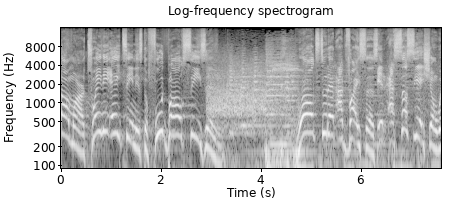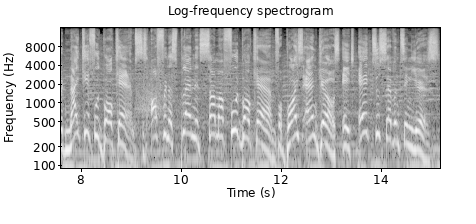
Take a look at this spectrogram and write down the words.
Summer 2018 is the football season. World Student Advisors, in association with Nike Football Camps, is offering a splendid summer football camp for boys and girls aged 8 to 17 years.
